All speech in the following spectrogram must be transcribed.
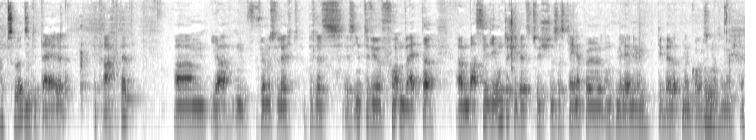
Absolut. im Detail betrachtet. Ähm, ja, führen wir es vielleicht ein bisschen als, als Interviewform weiter. Ähm, was sind die Unterschiede jetzt zwischen Sustainable und Millennium Development Goals, mhm. wenn man so möchte?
